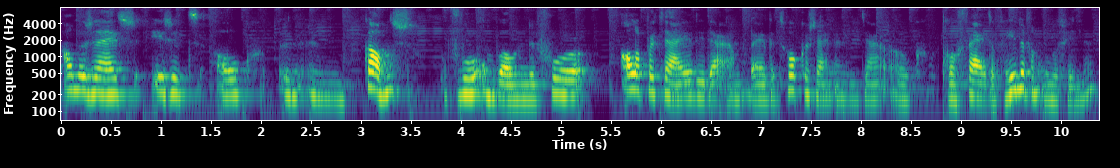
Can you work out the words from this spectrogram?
anderzijds is het ook een, een kans voor omwonenden, voor alle partijen die daarbij betrokken zijn en die daar ook profijt of hinder van ondervinden,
